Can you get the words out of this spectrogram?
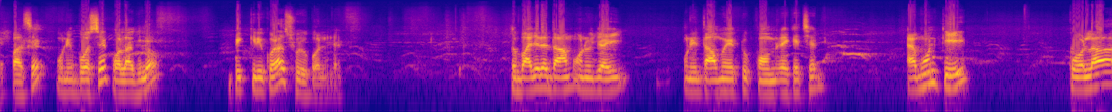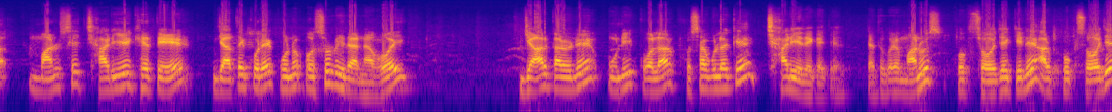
এক পাশে উনি বসে কলাগুলো বিক্রি করা শুরু করলেন। তো বাজারে দাম অনুযায়ী উনি দামও একটু কম রেখেছেন। এমনকি কলা মানুষের ছাড়িয়ে খেতে যাতে করে কোনো অসুবিধা না হয়, যার কারণে উনি কলার খোসাগুলোকে ছাড়িয়ে রেখেছে যাতে করে মানুষ খুব সহজে কিনে আর খুব সহজে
